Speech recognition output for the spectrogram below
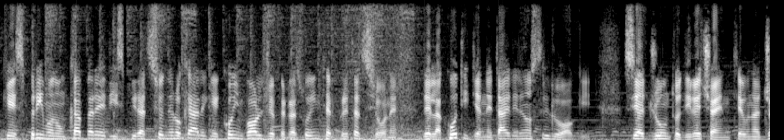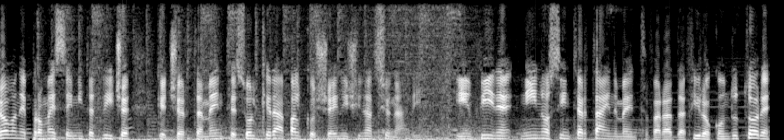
che esprimono un cabaret di ispirazione locale che coinvolge per la sua interpretazione della quotidianità dei nostri luoghi. Si è aggiunto di recente una giovane promessa imitatrice che certamente solcherà palcoscenici nazionali. Infine Ninos Entertainment farà da filo conduttore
